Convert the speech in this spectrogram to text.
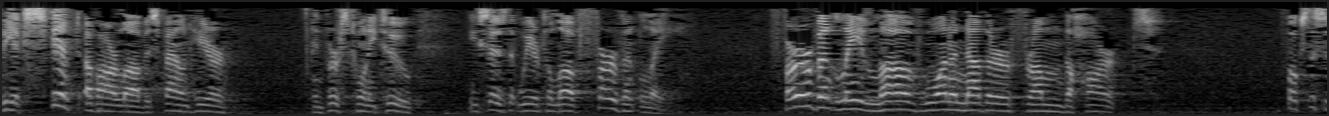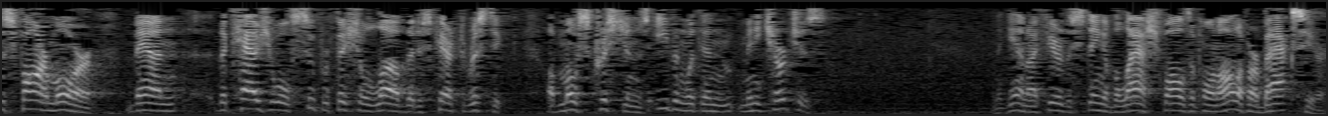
the extent of our love is found here in verse 22. He says that we are to love fervently. Fervently love one another from the heart. Folks, this is far more than the casual, superficial love that is characteristic of most Christians, even within many churches. And again, I fear the sting of the lash falls upon all of our backs here.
